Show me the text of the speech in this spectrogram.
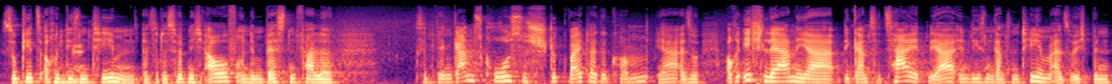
So geht es auch in diesen Themen. Also das hört nicht auf und im besten Falle sind wir ein ganz großes Stück weitergekommen. Ja, also auch ich lerne ja die ganze Zeit, ja, in diesen ganzen Themen. Also ich bin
